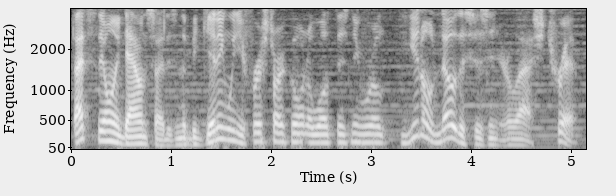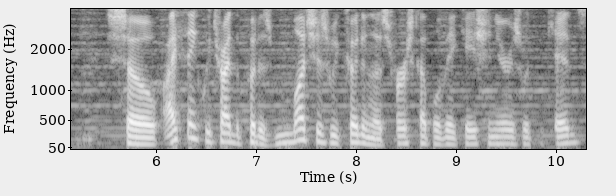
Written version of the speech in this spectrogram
That's the only downside. Is in the beginning when you first start going to Walt Disney World, you don't know this isn't your last trip. So I think we tried to put as much as we could in those first couple of vacation years with the kids,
